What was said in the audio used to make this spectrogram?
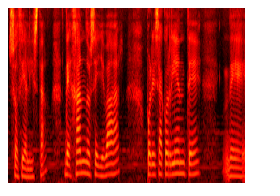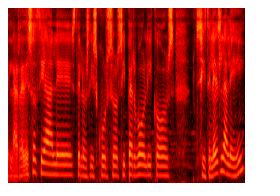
socialista, dejándose llevar por esa corriente de las redes sociales, de los discursos hiperbólicos. Si te lees la ley,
